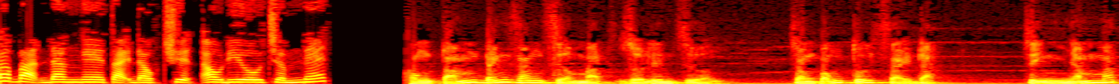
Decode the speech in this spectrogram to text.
Các bạn đang nghe tại đọc chuyện audio.net Phòng tắm đánh răng rửa mặt rồi lên giường. Trong bóng tối dày đặc, Trình nhắm mắt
